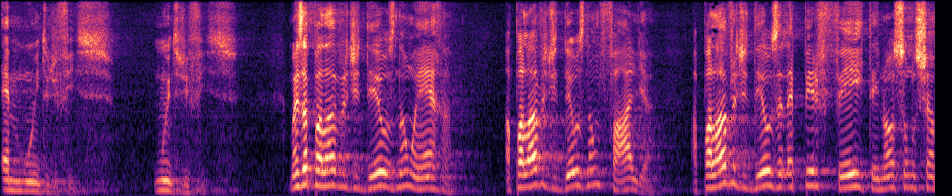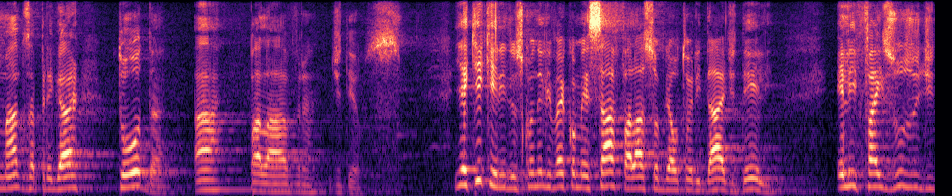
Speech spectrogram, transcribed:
é muito difícil. Muito difícil. Mas a palavra de Deus não erra. A palavra de Deus não falha. A palavra de Deus ela é perfeita e nós somos chamados a pregar toda a palavra de Deus. E aqui, queridos, quando ele vai começar a falar sobre a autoridade dele, ele faz uso de,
